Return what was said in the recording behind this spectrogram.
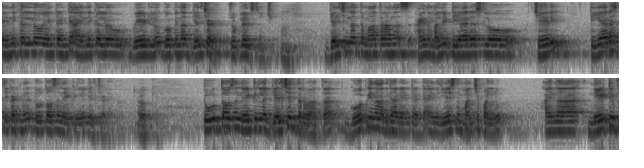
ఎన్నికల్లో ఏంటంటే ఆ ఎన్నికల్లో వేడిలో గోపీనాథ్ గెలిచాడు జూబ్లీహిల్స్ నుంచి. గెలిచినంత మాత్రాన ఆయన మళ్ళీ టీఆర్ఎస్లో చేరి టీఆర్ఎస్ టికెట్ మీద టూ థౌజండ్ ఎయిటీన్లో గెలిచాడు ఆయన. ఓకే. టూ థౌజండ్ ఎయిటీన్లో గెలిచిన తర్వాత గోపీనాథ్ గారు ఏంటంటే ఆయన చేసిన మంచి పనులు ఆయన నేటివ్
